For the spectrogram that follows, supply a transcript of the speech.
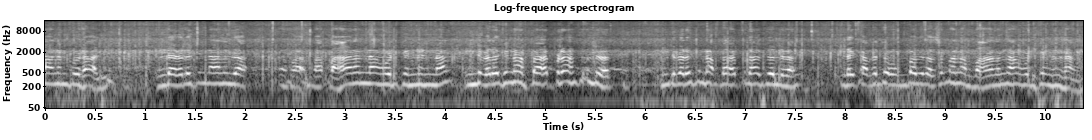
நானும் போராளி. இந்த வரைக்கும் நான் இந்த வாகனம் தான் ஓடிக்கணும்னா இந்த வரைக்கும் நான் பயப்படாம சொல்லுவேன். இந்த வரைக்கும் நான் பயப்படாம சொல்லுவேன். இன்றைக்கு அவர்கிட்ட ஒன்பது வருஷமாக நான் வாகனம் தான் ஓடிக்கணும்னாங்க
